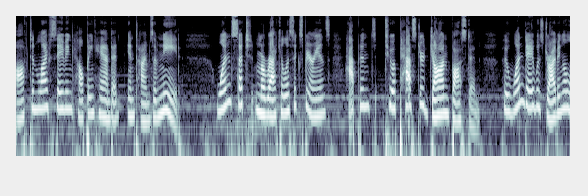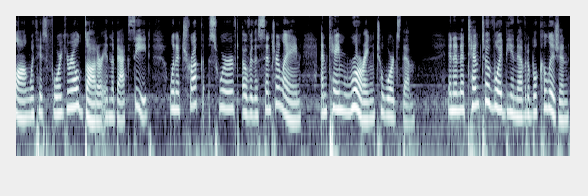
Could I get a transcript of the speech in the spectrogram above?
often life saving helping hand in times of need. One such miraculous experience happened to a pastor John Boston, who one day was driving along with his four year old daughter in the back seat when a truck swerved over the center lane and came roaring towards them. In an attempt to avoid the inevitable collision,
